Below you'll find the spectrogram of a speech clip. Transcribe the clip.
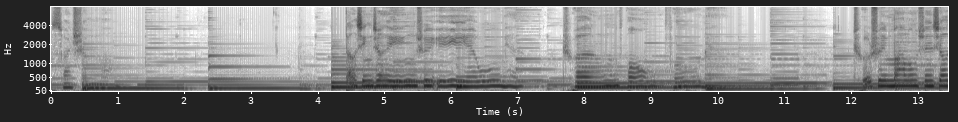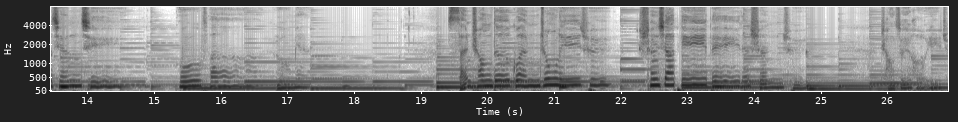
算什么。当星辰隐去，一夜无眠，春风拂面，车水马龙喧嚣渐起，无法。漫长的观众离去剩下疲惫的身躯唱最后一句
